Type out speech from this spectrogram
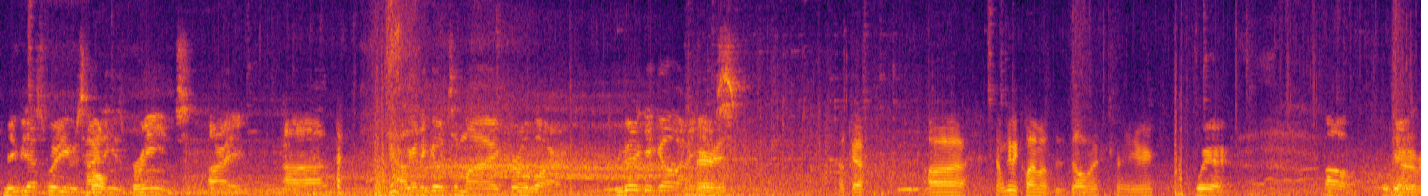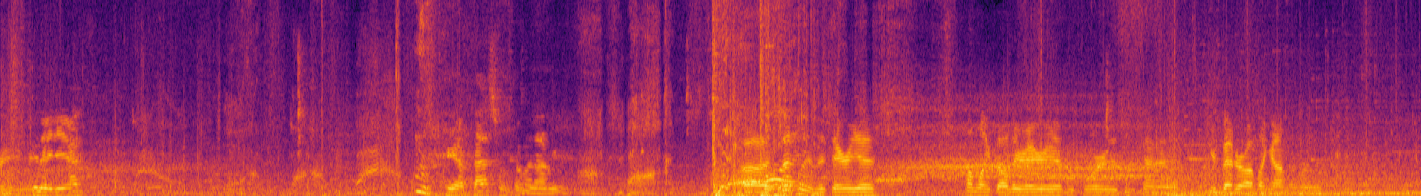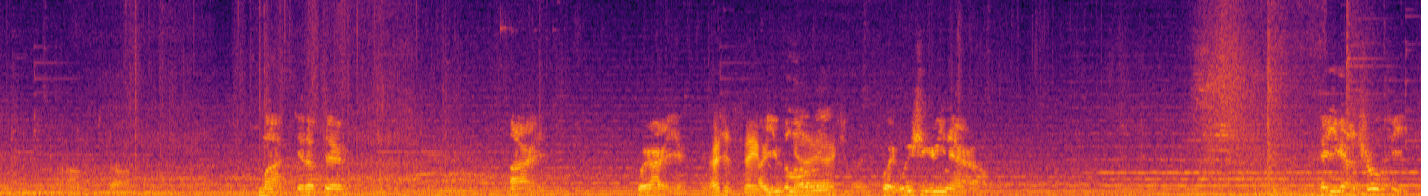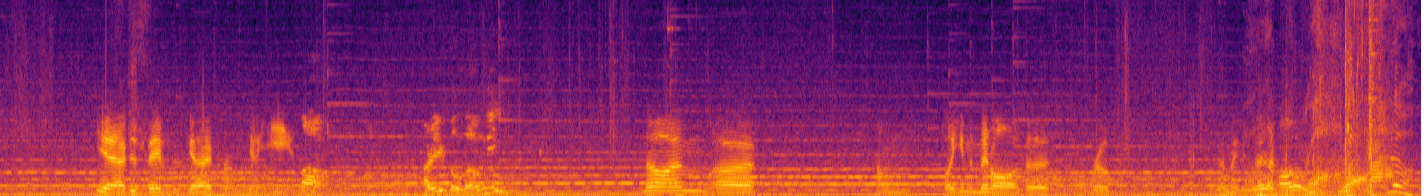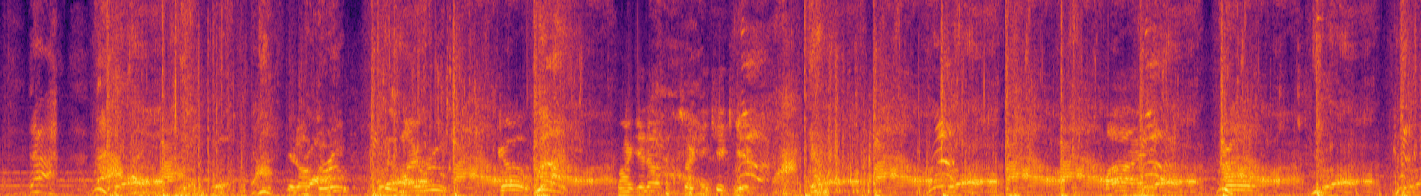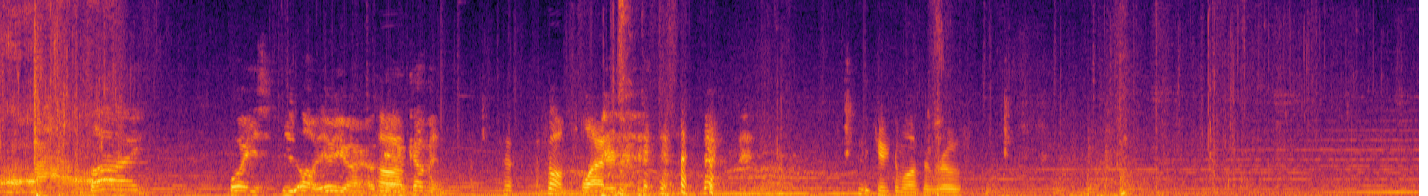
Maybe that's where he was hiding his brains. All right. Uh, I'm gonna go to my crowbar. We better get going, I All right. guess. Okay. Uh, I'm gonna climb up this building right here. Where? Oh, okay. Right over here. Good idea. I got a fast one coming on me. Uh, especially in this area, unlike the other area before, this is kind of you're better off like on the roof. Um, so Come on, get up there. All right. Where are you? I just saved. Are you below guy, me? Actually, Wait, where's your green arrow? Hey, you got a trophy. yeah, I just saved this guy from getting eaten. Oh. Are you below me? No, I'm uh, I'm like in the middle of the that make sense? Oh. Get off the roof. It was my roof. Go. Come on, get up so I can kick you. Bye. Go. Bye. Boys, you, oh, there you are. Okay, Oh. I'm coming. I saw him splatter. he kicked him off the roof.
